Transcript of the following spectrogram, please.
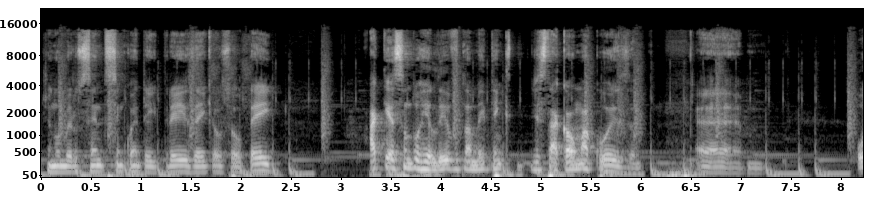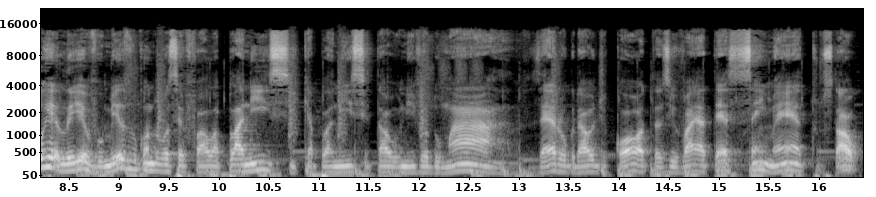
de número 153 aí que eu soltei. A questão do relevo também tem que destacar uma coisa. É, o relevo, mesmo quando você fala planície, que a planície está ao nível do mar, zero grau de cotas e vai até 100 metros, tal.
